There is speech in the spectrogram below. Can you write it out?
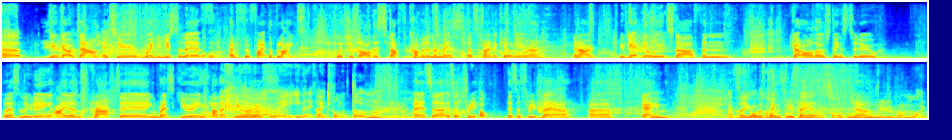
uh, you go down into where you used to live and to fight the blight, which is all this stuff covered in a mist that's trying to kill you. And you know, you get your loot stuff and got all of those things to do. So that's looting, items, crafting, rescuing other They heroes. run away even if I taunt them. And it's a it's a three oh it's a three player uh, game. I So you always play with three supposed to do players. Some of them Yeah. really run like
